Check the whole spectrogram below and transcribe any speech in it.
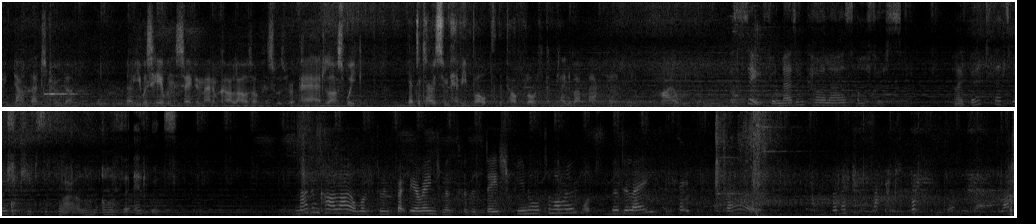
I doubt that's true, though. No, he was here when the safe in Madame Carlisle's office was repaired last week. He had to carry some heavy bolt to the top floor. He complained about back pain for the entire weekend. A safe in Madame Carlisle's office. I bet that's where she keeps the file on Arthur Edwards. Madam Carlisle wants to inspect the arrangements for the staged funeral tomorrow. What's the delay? It's absurd. They're making rapid crossings everywhere.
